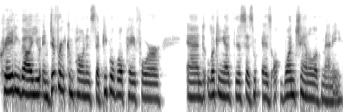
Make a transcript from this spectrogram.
creating value in different components that people will pay for and looking at this as as one channel of many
